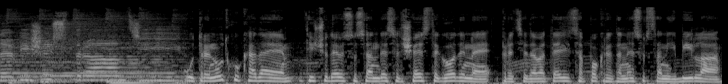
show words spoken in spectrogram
ne više stranci. U trenutku kada je 1976. godine predsjedavateljica pokreta nesvrstanih bila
